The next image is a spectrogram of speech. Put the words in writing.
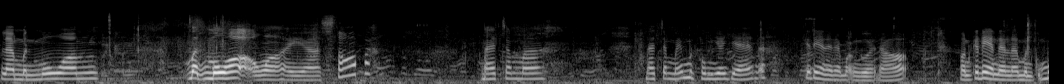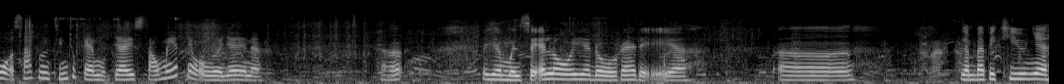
là mình mua um, mình mua ở ngoài à, shop á. Ba trăm ờ, ba trăm mấy mình không nhớ giá nữa. Cái đèn này nè mọi người đó. Còn cái đèn này là mình cũng mua ở shop luôn 90 ngàn một dây 6 mét nha mọi người dây này nè. Đó. Bây giờ mình sẽ lôi đồ ra để uh, làm barbecue nha.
